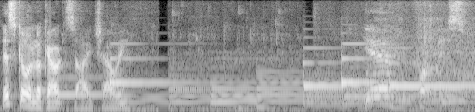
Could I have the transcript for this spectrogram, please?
Let's go look outside, shall we? Yeah, fuck this.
